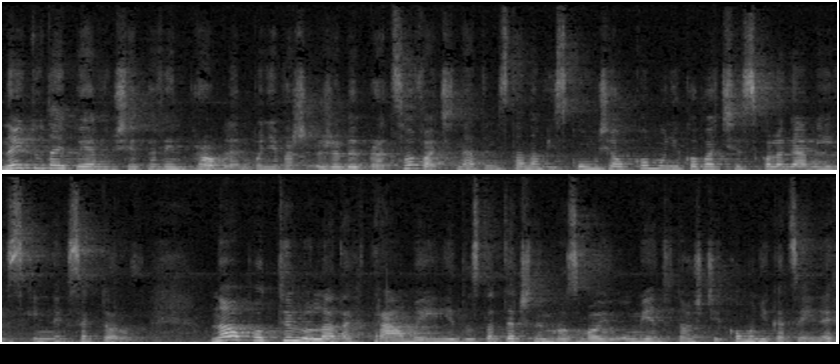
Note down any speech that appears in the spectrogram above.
No i tutaj pojawił się pewien problem, ponieważ żeby pracować na tym stanowisku, musiał komunikować się z kolegami z innych sektorów. No a po tylu latach traumy i niedostatecznym rozwoju umiejętności komunikacyjnych,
